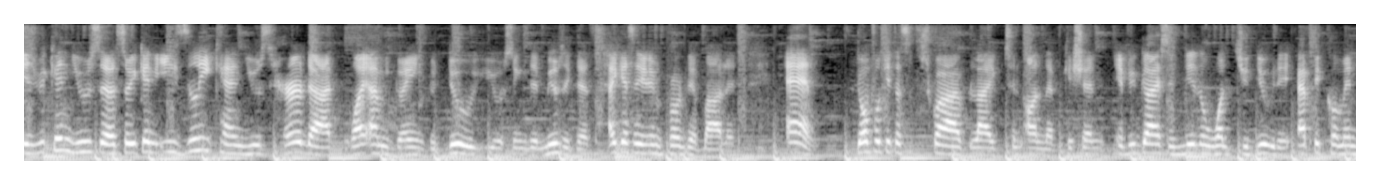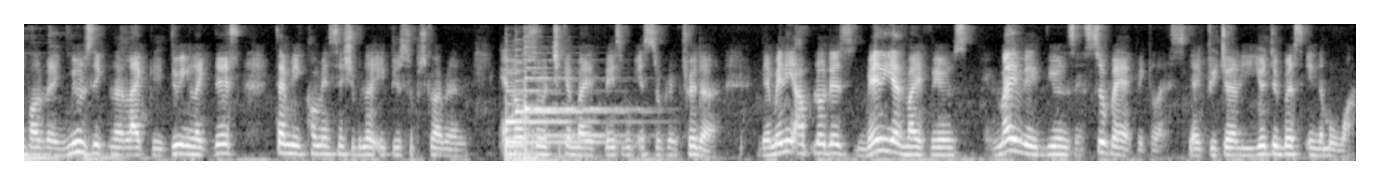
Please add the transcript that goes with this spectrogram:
is we can use uh, so you can easily can use her that what I'm going to do using the music that I guess I improved about it and don't forget to subscribe, like, turn on notification. If you guys didn't want to do the epic comment the music like doing like this, tell me comment section below if you subscribe and, and also check out my Facebook, Instagram, Twitter. There are many uploaders, many of my films, and my videos are super epic class. They feature YouTubers in number one.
